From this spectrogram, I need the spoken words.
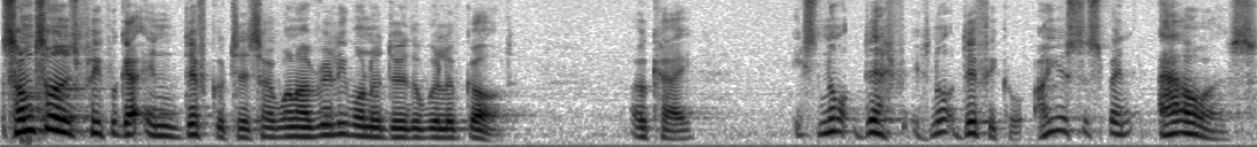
sometimes people get in difficulty and say, well, I really want to do the will of God. Okay, it's not, it's not difficult. I used to spend hours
